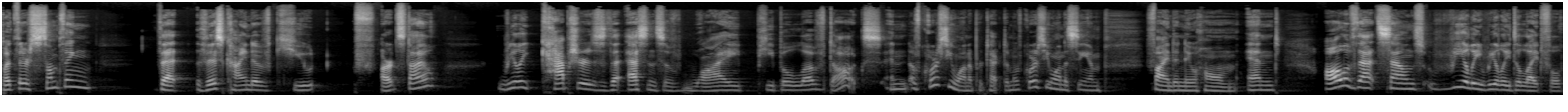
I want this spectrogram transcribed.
but there's something that this kind of cute art style really captures the essence of why people love dogs. And of course, you want to protect them. Of course, you want to see them find a new home. And all of that sounds really, really delightful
